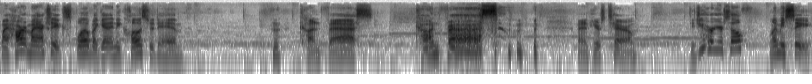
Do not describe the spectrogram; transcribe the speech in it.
My heart might actually explode if I get any closer to him. Confess. Confess! and here's Tarum. Did you hurt yourself? Let me see.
